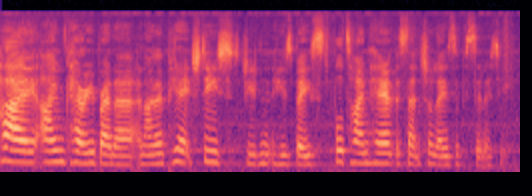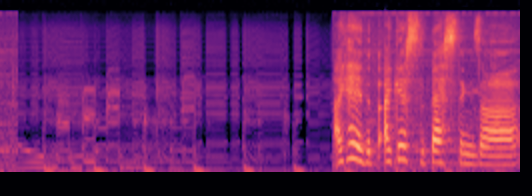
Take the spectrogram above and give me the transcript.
Hi, I'm Ceri Brenner and I'm a PhD student who's based full-time here at the Central Laser Facility. Okay, the, I guess the best things are,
